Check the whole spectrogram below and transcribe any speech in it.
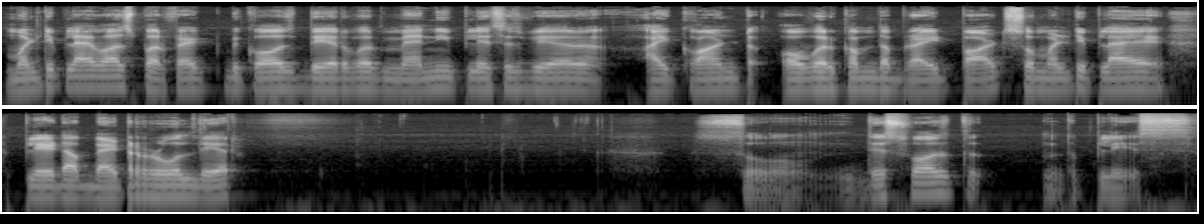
Multiply was perfect because there were many places where I can't overcome the bright part. So multiply played a better role there. So this was the, the place.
